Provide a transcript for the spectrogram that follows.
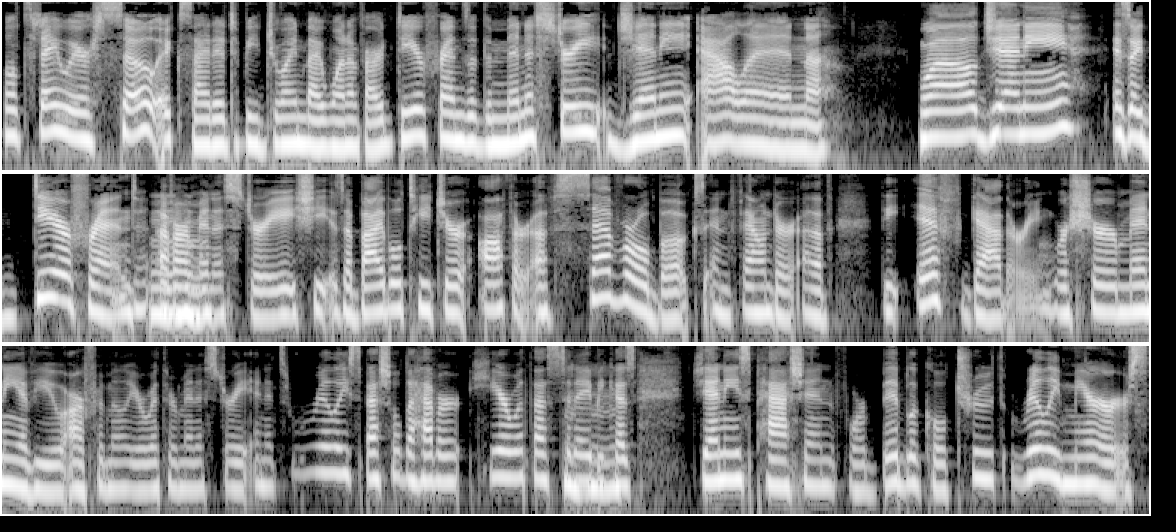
Well, today we are so excited to be joined by one of our dear friends of the ministry, Jennie Allen. Well, Jennie is a dear friend of mm-hmm. our ministry. She is a Bible teacher, author of several books, and founder of the If Gathering. We're sure many of you are familiar with her ministry, and it's really special to have her here with us today mm-hmm. because Jennie's passion for biblical truth really mirrors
